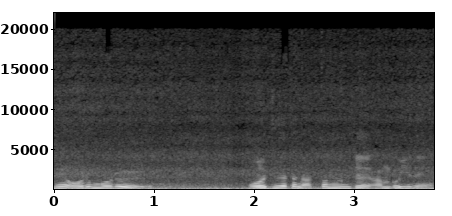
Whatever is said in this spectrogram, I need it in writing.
내 얼음물을 어디에다 놔뒀는데 안 보이네.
